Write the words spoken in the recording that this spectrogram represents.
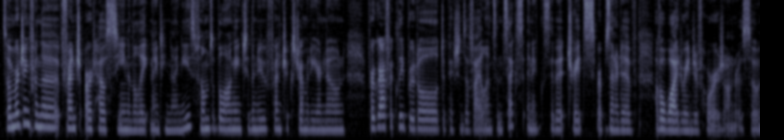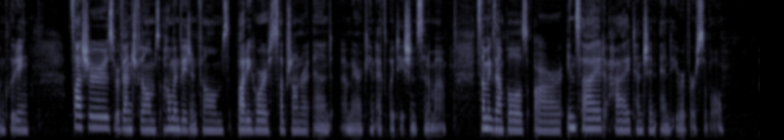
So, emerging from the French art house scene in the late 1990s, films belonging to the new French extremity are known for graphically brutal depictions of violence and sex and exhibit traits representative of a wide range of horror genres, so including slashers, revenge films, home invasion films, body horror subgenre, and American exploitation cinema. Some examples are Inside, High Tension, and Irreversible.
